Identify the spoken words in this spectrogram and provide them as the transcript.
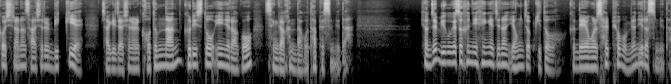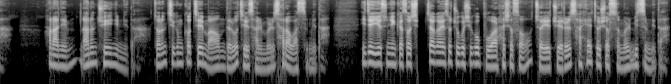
것이라는 사실을 믿기에 자기 자신을 거듭난 그리스도인이라고 생각한다고 답했습니다. 현재 미국에서 흔히 행해지는 영접 기도, 그 내용을 살펴보면 이렇습니다. 하나님, 나는 죄인입니다. 저는 지금껏 제 마음대로 제 삶을 살아왔습니다. 이제 예수님께서 십자가에서 죽으시고 부활하셔서 저의 죄를 사해 주셨음을 믿습니다.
